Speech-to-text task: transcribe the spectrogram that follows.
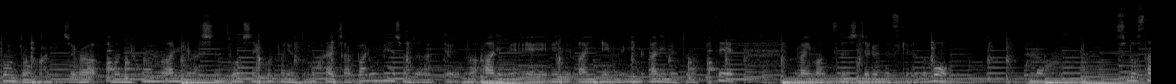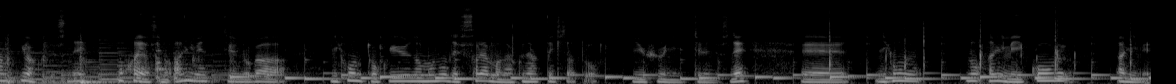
どんどん形が、まあ、日本のアニメが浸透していくことによって、もはやジャパニメーションじゃなくて、まあ、アニメ、ANIME アニメとなって、まあ、今通じてるんですけれども、もう白さん曰くですね、もはやそのアニメっていうのが日本特有のものでさらもなくなってきたというふうに言ってるんですね。えー日本のアニメイコールアニメ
